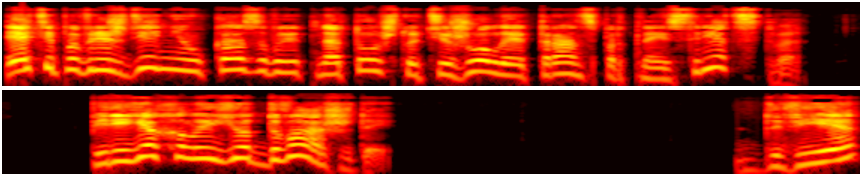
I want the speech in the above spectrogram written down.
«Эти повреждения указывают на то, что тяжелое транспортное средство переехало ее дважды». «Две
